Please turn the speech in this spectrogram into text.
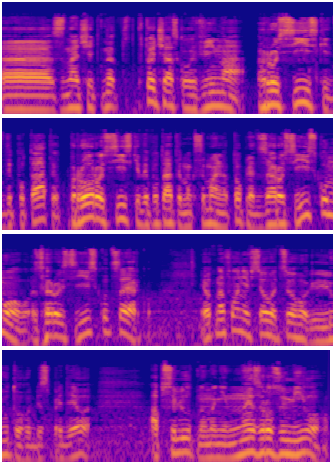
Е, значить, на- в той час, коли війна, російські депутати, проросійські депутати максимально топлять за російську мову, за російську церкву. І от на фоні всього цього лютого безпреділа, абсолютно мені незрозумілого,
